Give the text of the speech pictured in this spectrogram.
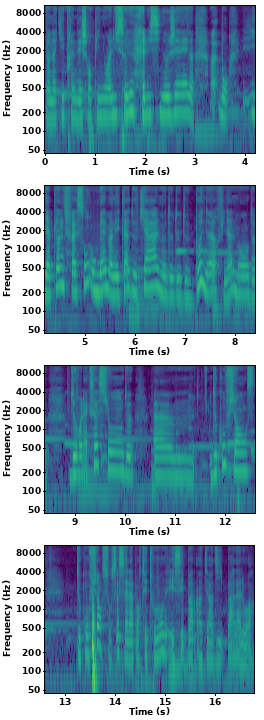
il y en a qui prennent des champignons hallucinogènes. Euh, bon, il y a plein de façons, ou même un état de calme, de, bonheur finalement, de, relaxation, de, confiance. De confiance, sur ça c'est à la portée de tout le monde et c'est pas interdit par la loi.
